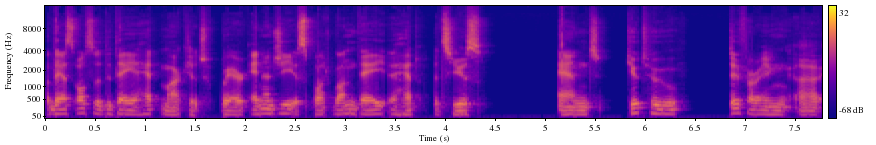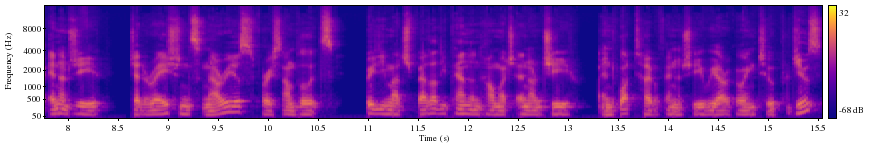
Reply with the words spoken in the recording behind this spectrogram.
But there's also the day ahead market, where energy is bought one day ahead of its use. And due to differing uh, energy generation scenarios, for example, it's really much weather dependent how much energy and what type of energy we are going to produce.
